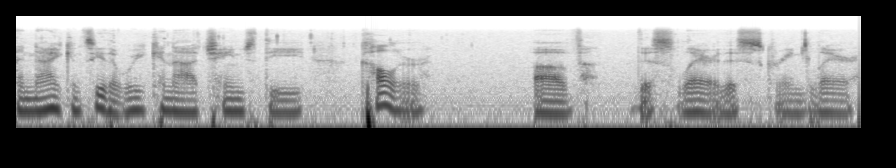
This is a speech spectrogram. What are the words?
And now you can see that we can uh, change the color of this layer, this screened layer.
